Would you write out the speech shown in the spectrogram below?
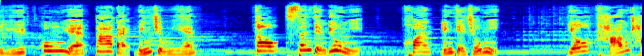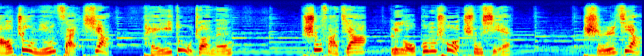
于公元八百零九年，高三点六米，宽零点九米，由唐朝著名宰相裴度撰文，书法家柳公绰书写，石匠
